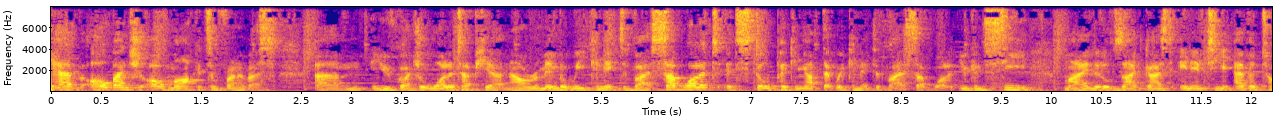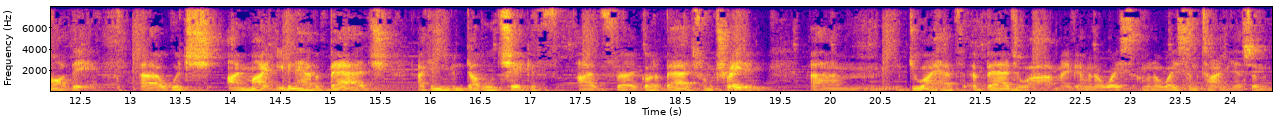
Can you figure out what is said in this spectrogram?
have a whole bunch of markets in front of us. Um, you've got your wallet up here. Now remember we connected via SubWallet. It's still picking up that we're connected via SubWallet. You can see my little Zeitgeist NFT avatar there, uh, which I might even have a badge. I can even double check if I've uh, got a badge from trading. Um, do I have a badge? Well, maybe I'm gonna waste, I'm gonna waste some time here. So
